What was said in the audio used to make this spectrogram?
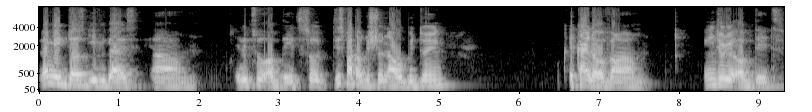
Let me just give you guys um, a little update. So this part of the show now will be doing a kind of um, injury update.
